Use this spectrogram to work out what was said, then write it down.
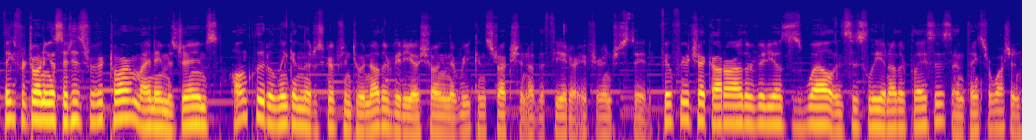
Thanks for joining us at History Victorum. My name is James. I'll include a link in the description to another video showing the reconstruction of the theater if you're interested. Feel free to check out our other videos as well in Sicily and other places, and thanks for watching.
